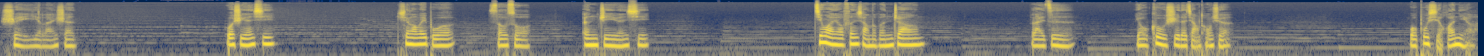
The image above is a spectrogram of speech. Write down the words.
睡意阑珊。我是袁熙，新浪微博搜索 “ng 袁熙”。今晚要分享的文章来自有故事的蒋同学。我不喜欢你了。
